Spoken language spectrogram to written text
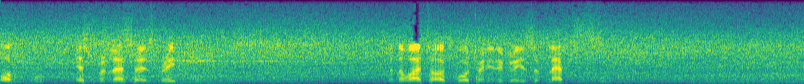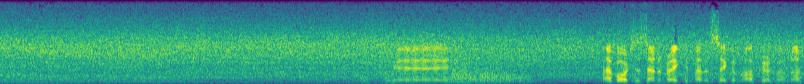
off. Instrument lasso is brief. And the white arc for 20 degrees of flaps. My abort is down and braking by the second marker. If I'm not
